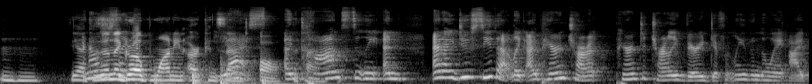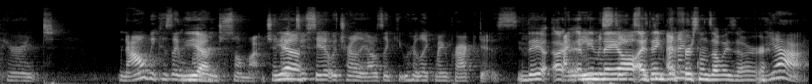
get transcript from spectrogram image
Mm-hmm. Yeah, because then they like- grow up wanting our consent Yes, all the and constantly, and and I do see that. Like I parent Char- parented Charlie very differently than the way I parent now because I learned Yeah. so much. And Yeah. I do say that with Charlie. I was like, you were like my practice. They, I, I, made mean, they all. I think the and I- first ones always are. Yeah.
